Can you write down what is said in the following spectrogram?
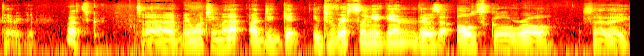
very good. Well, that's good. So I've been watching that. I did get into wrestling again. There was an old school Raw, so they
